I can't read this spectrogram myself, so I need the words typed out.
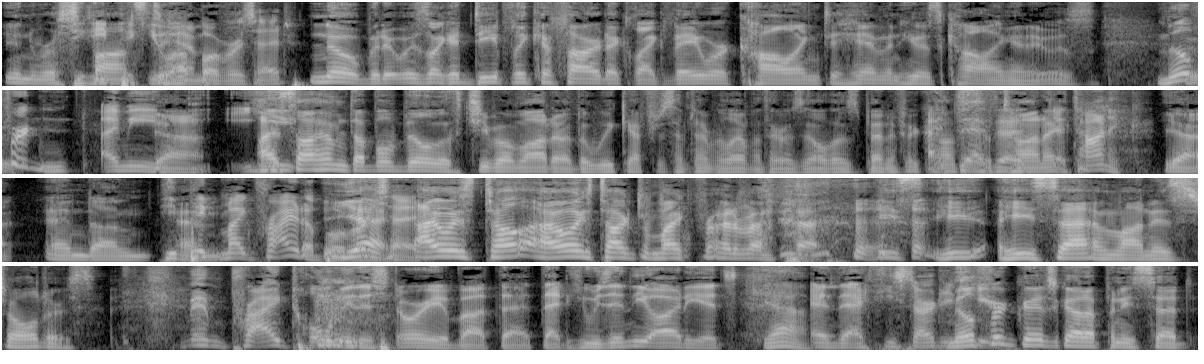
in response pick you to up him. over his head? No, but it was like a deeply cathartic. Like they were calling to him, and he was calling, and it was Milford, I mean, yeah. he- I saw him double bill with Cibo Matto the week after September 11th. There was all those benefit At concerts the- at Tonic. Tonic. Yeah, and um, He and- picked Mike Pride up over yeah, his head. I was tell. I always talked to Mike Pride about that. He's, he he sat him on his shoulders. And Pride told me the story about that, that he was in the audience Yeah. and that he started Milford hear- Graves got up and he said,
